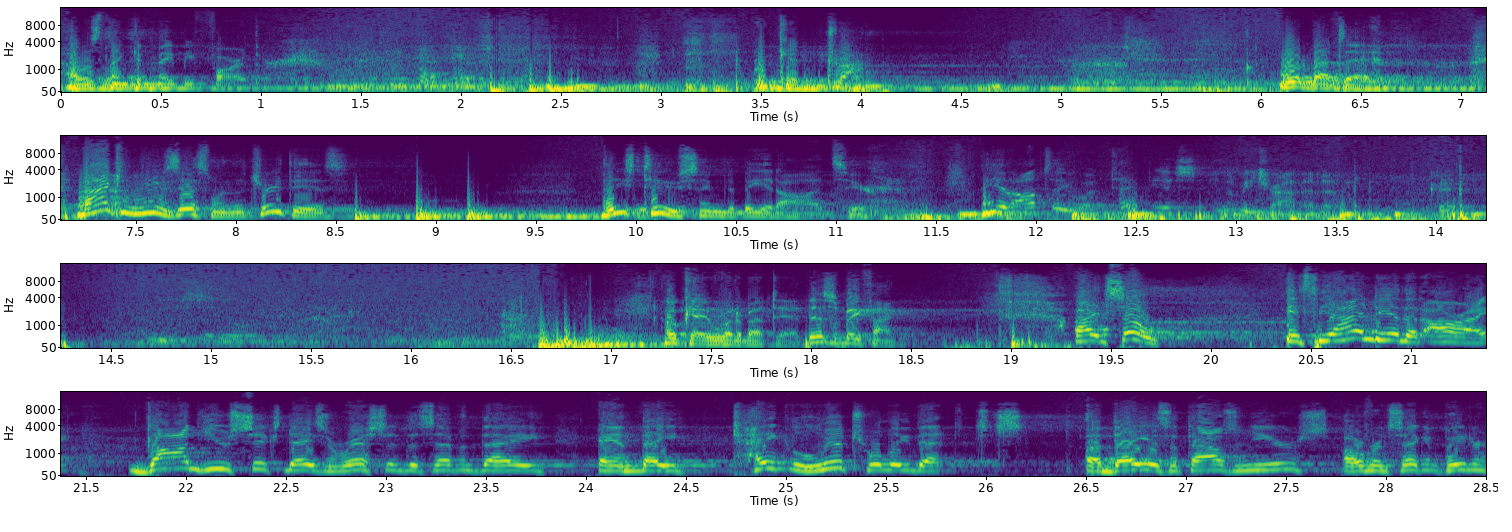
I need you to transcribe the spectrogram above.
I was thinking maybe farther. We could drop. What about that? Now I can use this one. The truth is, These two seem to be at odds here. Yeah, I'll tell you what, take this and let me try that up. Okay. Okay, what about that? This will be fine. All right, so it's the idea that, all right, God used six days and rested the seventh day, and they take literally that a day is a thousand years over in Second Peter.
